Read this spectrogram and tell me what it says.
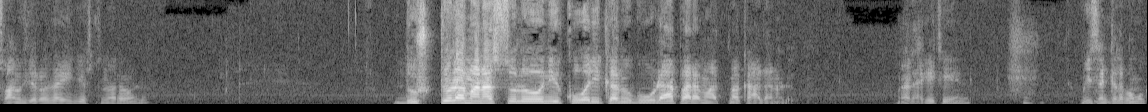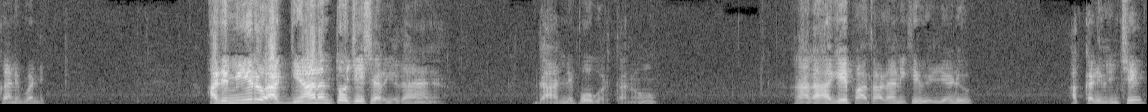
స్వామికి తెలియదా ఏం చేస్తున్నారో వాళ్ళు? దుష్టుల మనస్సులోని కోరికను కూడా పరమాత్మ కాదనడు. అలాగే చేయండి. మీ సంకల్పము కానివ్వండి. అది మీరు అజ్ఞానంతో చేశారు కదా. దాన్ని పోగొడతాను. అలాగే పాతాళానికి వెళ్ళాడు. అక్కడి నుంచి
